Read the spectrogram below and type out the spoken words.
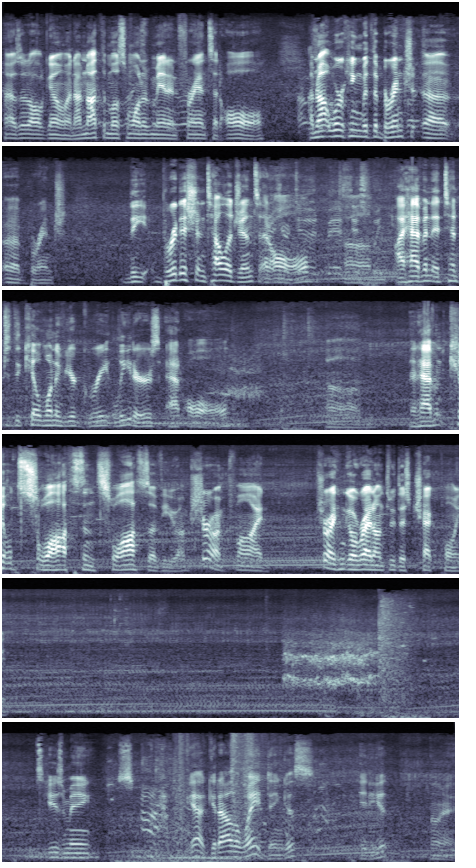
How's it all going? I'm not the most wanted man in France at all. I'm not working with the Brinch, uh, uh, Brinch, the British intelligence at all. Um, I haven't attempted to kill one of your great leaders at all. Um, and haven't killed swaths and swaths of you. I'm sure I'm fine. I'm sure I can go right on through this checkpoint. Excuse me. Yeah, get out of the way, dingus. Idiot. Alright.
